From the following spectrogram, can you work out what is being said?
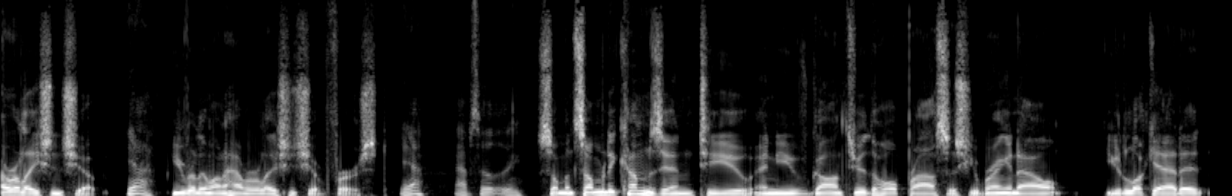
a relationship. yeah, You really want to have a relationship first. yeah, absolutely. So when somebody comes in to you and you've gone through the whole process, you bring it out, you look at it,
